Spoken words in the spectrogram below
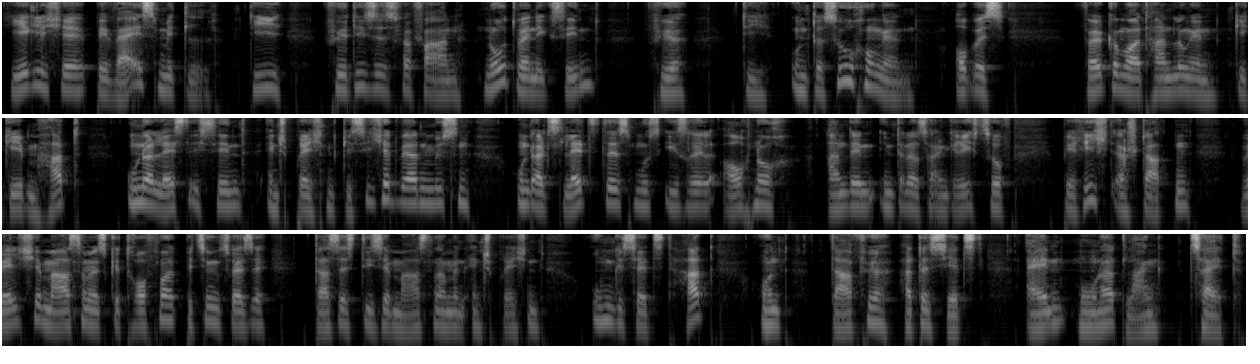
jegliche Beweismittel, die für dieses Verfahren notwendig sind, für die Untersuchungen, ob es Völkermordhandlungen gegeben hat, unerlässlich sind, entsprechend gesichert werden müssen. Und als letztes muss Israel auch noch an den Internationalen Gerichtshof Bericht erstatten, welche Maßnahmen es getroffen hat, beziehungsweise dass es diese Maßnahmen entsprechend umgesetzt hat. Und dafür hat es jetzt ein Monat lang Zeit.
